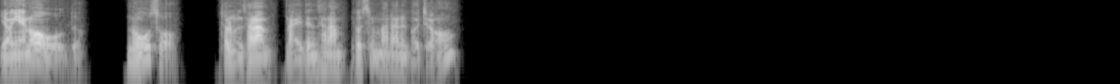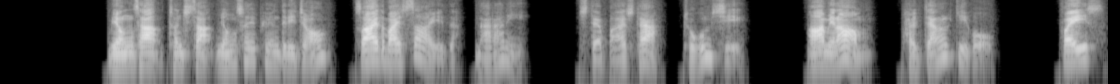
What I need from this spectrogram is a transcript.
and old, 노소. 젊은 사람, 나이 든 사람 이것을 말하는 거죠. 명사, 전치사, 명사의 표현들이죠. side by side, 나란히. step by step, 조금씩. arm in arm, 팔짱을 끼고. face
